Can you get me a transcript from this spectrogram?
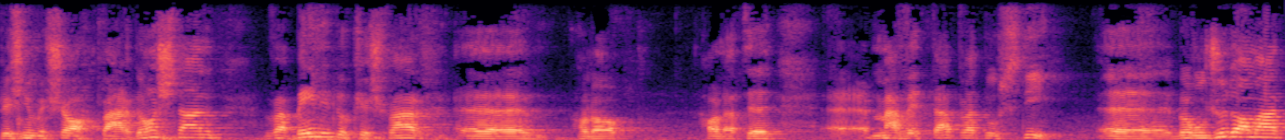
رژیم شاه برداشتن و بین دو کشور حالا حالت مودت و دوستی به وجود آمد.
